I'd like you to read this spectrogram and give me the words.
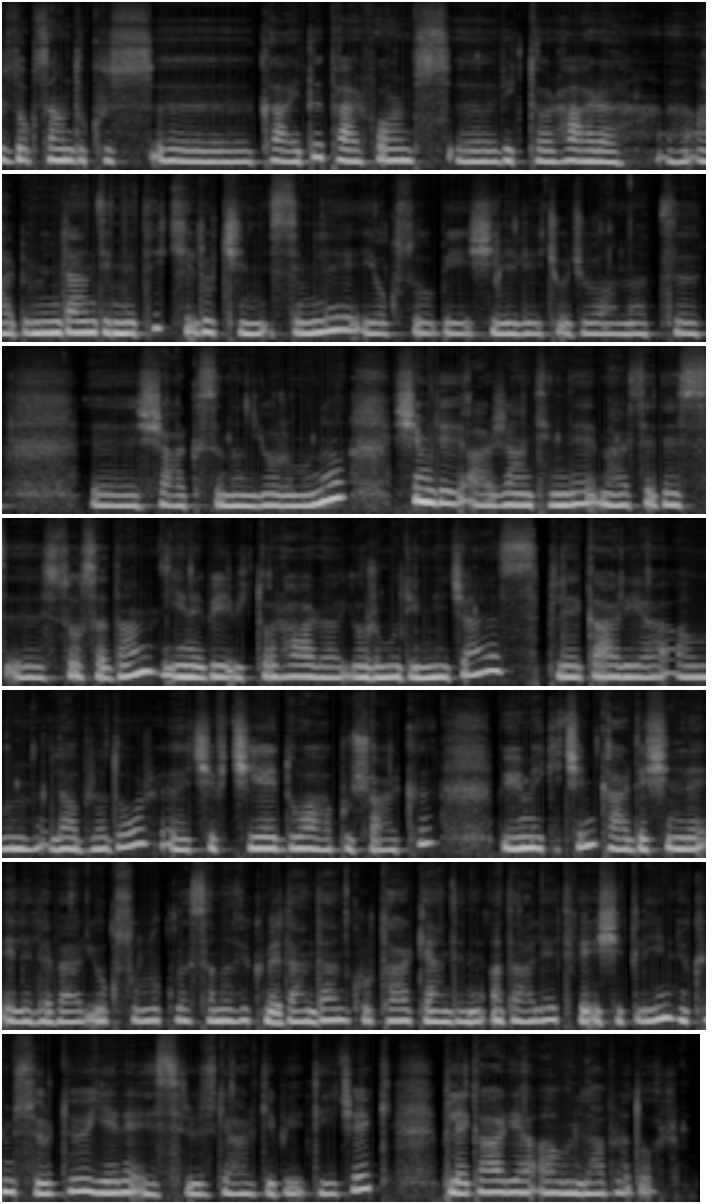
1999 e, kaydı Performs e, Victor Hara albümünden dinledik. Lucin isimli yoksul bir Şilili çocuğu anlattığı şarkısının yorumunu. Şimdi Arjantinli Mercedes Sosa'dan yine bir Victor Hara yorumu dinleyeceğiz. Plegaria a Labrador, çiftçiye dua bu şarkı. Büyümek için kardeşinle el ele ver, yoksullukla sana hükmedenden kurtar kendini, adalet ve eşitliğin hüküm sürdüğü yere es rüzgar gibi diyecek. Plegaria a Labrador.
